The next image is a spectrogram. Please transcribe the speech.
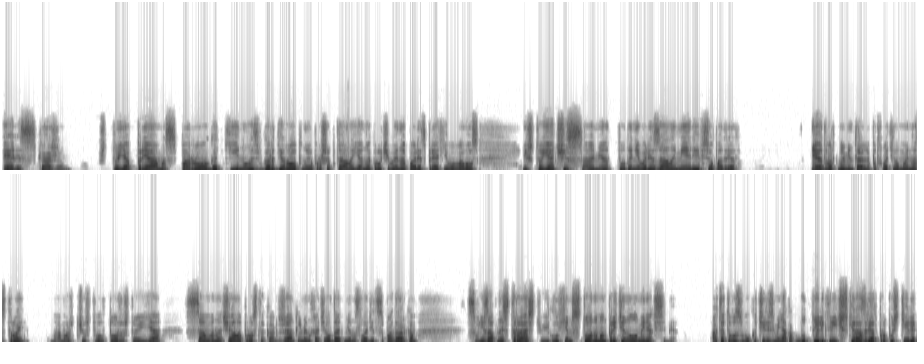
Элис, скажем, что я прямо с порога кинулась в гардеробную, прошептала я, накручивая на палец прядь его волос, и что я часами оттуда не вылезала, меряя все подряд. Эдвард моментально подхватил мой настрой, а может, чувствовал то же, что и я, с самого начала, просто как джентльмен, хотел дать мне насладиться подарком. С внезапной страстью и глухим стоном он притянул меня к себе. От этого звука через меня как будто электрический разряд пропустили.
